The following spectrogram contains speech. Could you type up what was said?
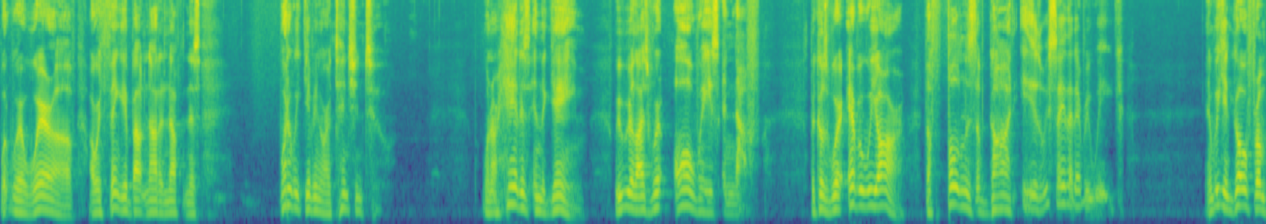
what we're aware of. Are we thinking about not enoughness? What are we giving our attention to? When our head is in the game, we realize we're always enough. Because wherever we are, the fullness of God is. We say that every week. And we can go from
